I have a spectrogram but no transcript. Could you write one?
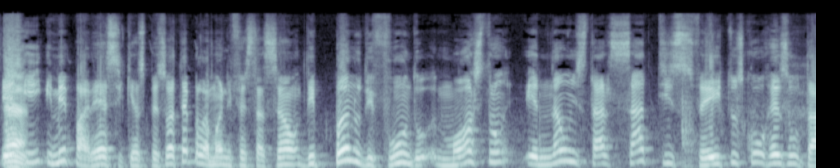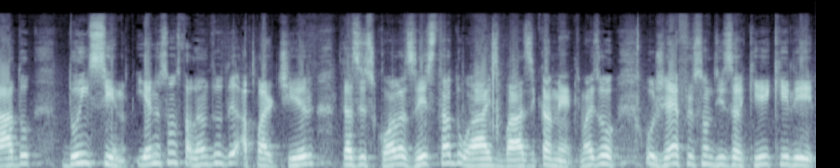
E, é. e, e me parece que as pessoas, até pela manifestação, de pano de fundo, mostram e não estar satisfeitos com o resultado do ensino. E aí nós estamos falando de, a partir das escolas estaduais, basicamente. Mas o, o Jefferson diz aqui que, ele,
